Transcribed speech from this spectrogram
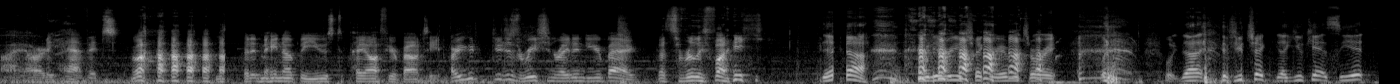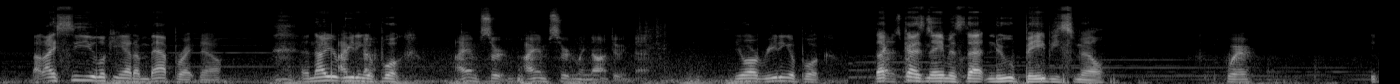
I already have it. but it may not be used to pay off your bounty. Are you you're just reaching right into your bag? That's really funny. Yeah. Whenever you check your inventory, if you check, like you can't see it, but I see you looking at a map right now, and now you're I'm reading a book. I am certain I am certainly not doing that. You are reading a book. That That, is guy's name is that new baby smell. Where? He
